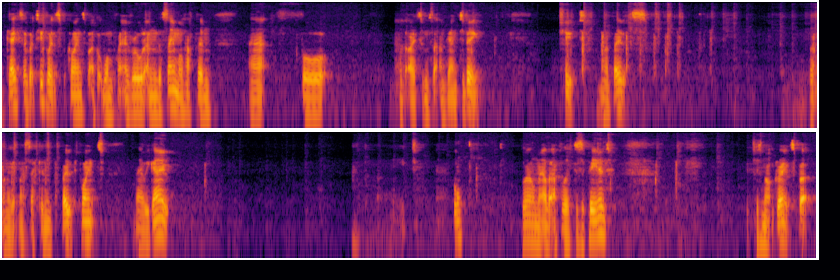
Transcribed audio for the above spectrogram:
Okay, so I've got two points for coins, but I've got one point overall, and the same will happen uh, for the items that I'm going to do. Shoot my boats. Don't want to get my second boat point. There we go. Well, my other apple has disappeared, which is not great, but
